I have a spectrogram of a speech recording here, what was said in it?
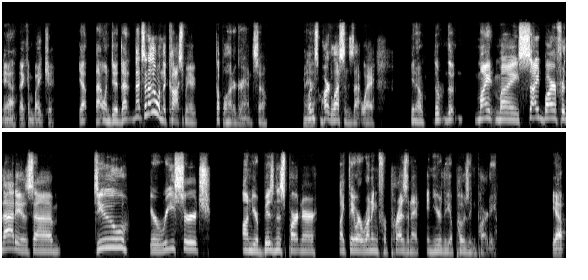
Yeah, that can bite you. yep that one did that that's another one that cost me a couple hundred grand so Yeah. learned some hard lessons that way. You know, the the my my sidebar for that is um, do your research on your business partner like they were running for president and you're the opposing party. Yep.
